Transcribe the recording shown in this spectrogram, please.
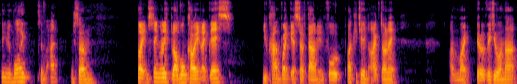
clean and white, some some Sting relief, but I won't carry it like this. You can break this stuff down in foil packaging. I've done it. I might do a video on that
